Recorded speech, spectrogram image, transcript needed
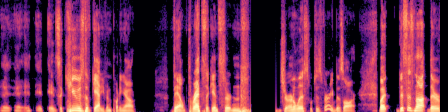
it, it, it it's accused of even putting out veiled threats against certain journalists, which is very bizarre. But this is not their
